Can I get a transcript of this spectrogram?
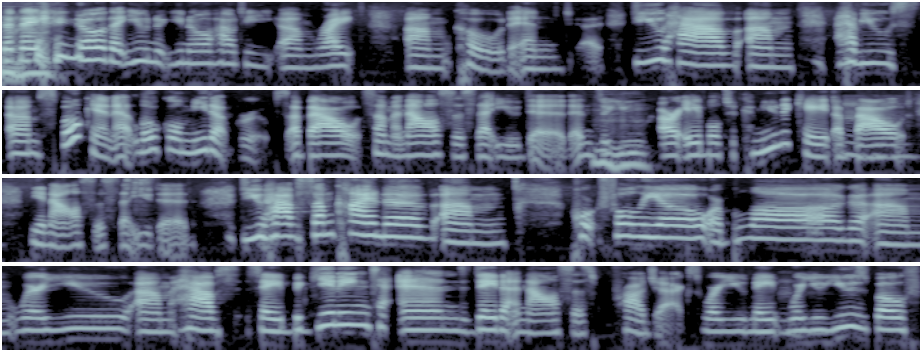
that they know that you kn- you know how to um, write um, code. And uh, do you have um, have you um, spoken at local meetup groups about some analysis that you did? And so you are able to communicate about Mhm. the analysis that you did. Do you have some kind of um, portfolio or blog um, where you um, have say beginning to end data analysis projects where you may where you use both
